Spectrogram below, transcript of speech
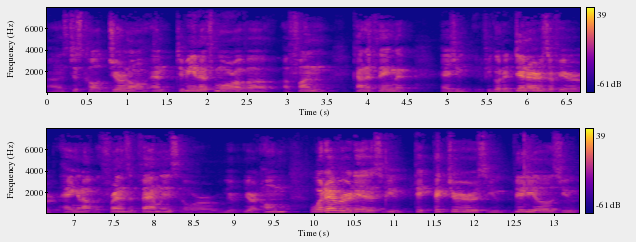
uh, it's just called Journal, and to me, that's more of a, a fun kind of thing that as you if you go to dinners or if you're hanging out with friends and families or you're, you're at home whatever it is you take pictures you videos you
